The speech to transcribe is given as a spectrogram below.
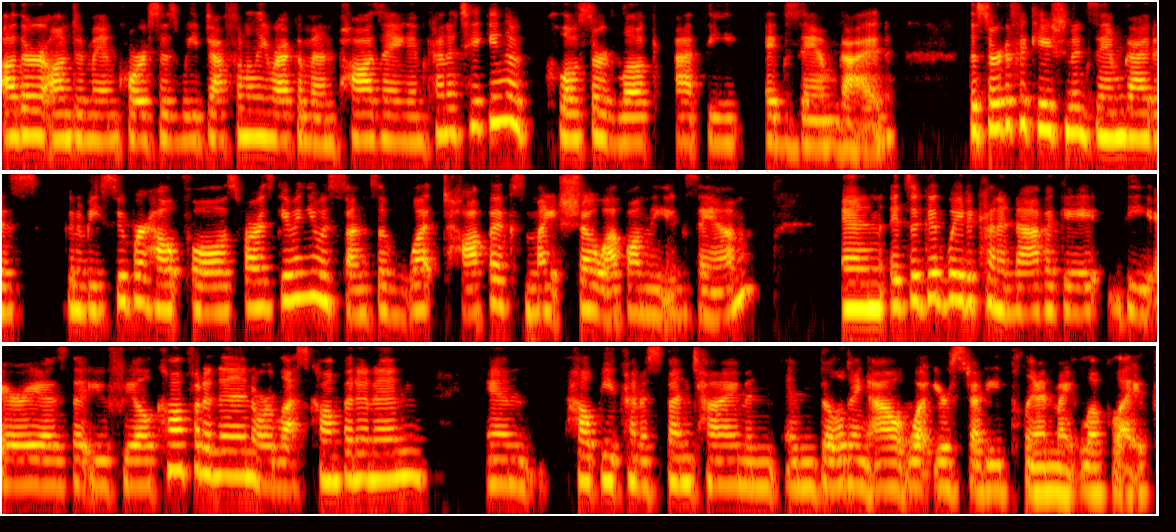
other on demand courses, we definitely recommend pausing and kind of taking a closer look at the exam guide. The certification exam guide is going to be super helpful as far as giving you a sense of what topics might show up on the exam. And it's a good way to kind of navigate the areas that you feel confident in or less confident in and help you kind of spend time in, in building out what your study plan might look like.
